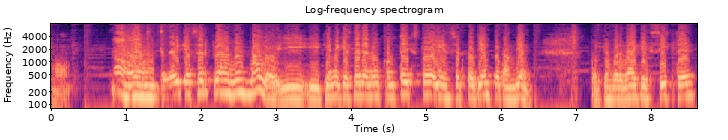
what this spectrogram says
No, no, obviamente. Tener que hacer pruebas no es malo y, tiene que ser en un contexto y en cierto tiempo también. Porque es verdad que existe,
